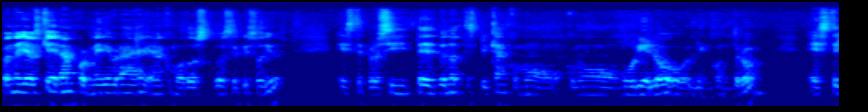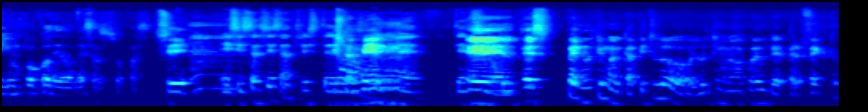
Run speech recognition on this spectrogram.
bueno, ya ves que eran por media hora, eran como dos, dos episodios. Este, pero sí, te, bueno, te explican cómo, cómo Murielo lo encontró este y un poco de dónde están sus sopas. Sí. Y sí está, sí está triste. Y también el, es penúltimo el capítulo, el último no me acuerdo, el de Perfecto.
